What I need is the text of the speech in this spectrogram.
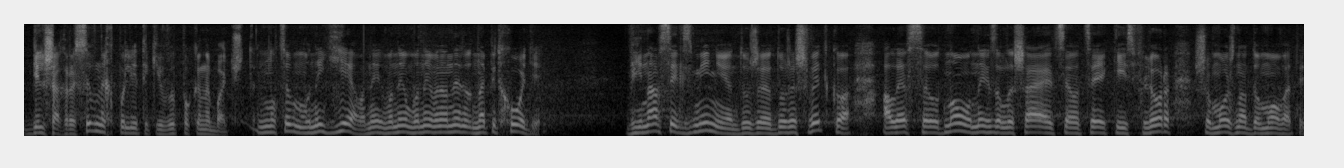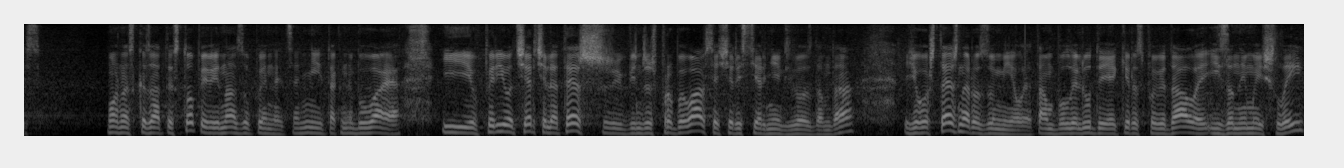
більш агресивних політиків ви поки не бачите. Ну, це вони є, вони, вони, вони, вони на підході. Війна всіх змінює дуже, дуже швидко, але все одно у них залишається оцей якийсь фльор, що можна домовитись. Можна сказати, стоп, і війна зупиниться. Ні, так не буває. І в період Черчилля теж він же ж пробивався через терні к зв'яздам. Да? Його ж теж не розуміли. Там були люди, які розповідали і за ними йшли.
